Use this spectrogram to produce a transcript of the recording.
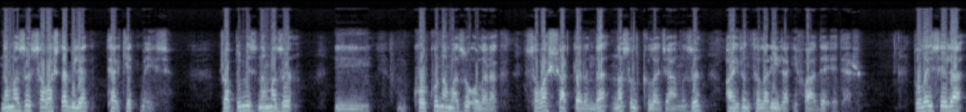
Namazı savaşta bile terk etmeyiz. Rabbimiz namazı e, korku namazı olarak savaş şartlarında nasıl kılacağımızı ayrıntılarıyla ifade eder. Dolayısıyla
